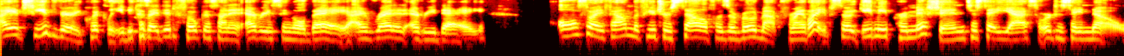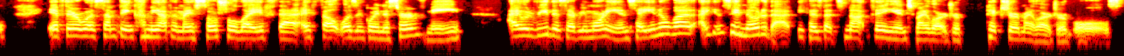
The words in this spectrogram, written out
I achieved very quickly because I did focus on it every single day. I read it every day also I found the future self was a roadmap for my life. So it gave me permission to say yes or to say no. If there was something coming up in my social life that I felt wasn't going to serve me, I would read this every morning and say, you know what, I can say no to that because that's not fitting into my larger picture, my larger goals.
